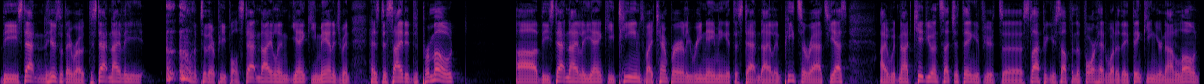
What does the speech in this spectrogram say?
The Staten here's what they wrote: the Staten Island to their people, Staten Island Yankee management has decided to promote uh, the Staten Island Yankee teams by temporarily renaming it the Staten Island Pizza Rats. Yes, I would not kid you on such a thing. If you're uh, slapping yourself in the forehead, what are they thinking? You're not alone.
